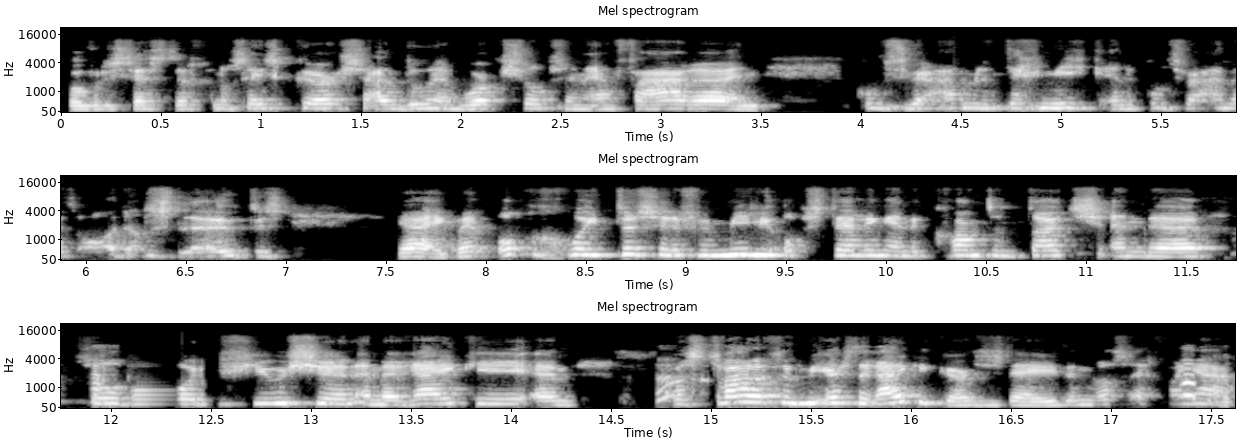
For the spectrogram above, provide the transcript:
boven de 60, nog steeds cursussen aan doen en workshops en ervaren. En komt ze weer aan met een techniek en dan komt ze weer aan met, oh, dat is leuk. Dus ja, ik ben opgegroeid tussen de familieopstelling en de quantum touch en de soul body fusion en de reiki. En ik was twaalf toen ik mijn eerste reiki cursus deed. En het was echt van, ja,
